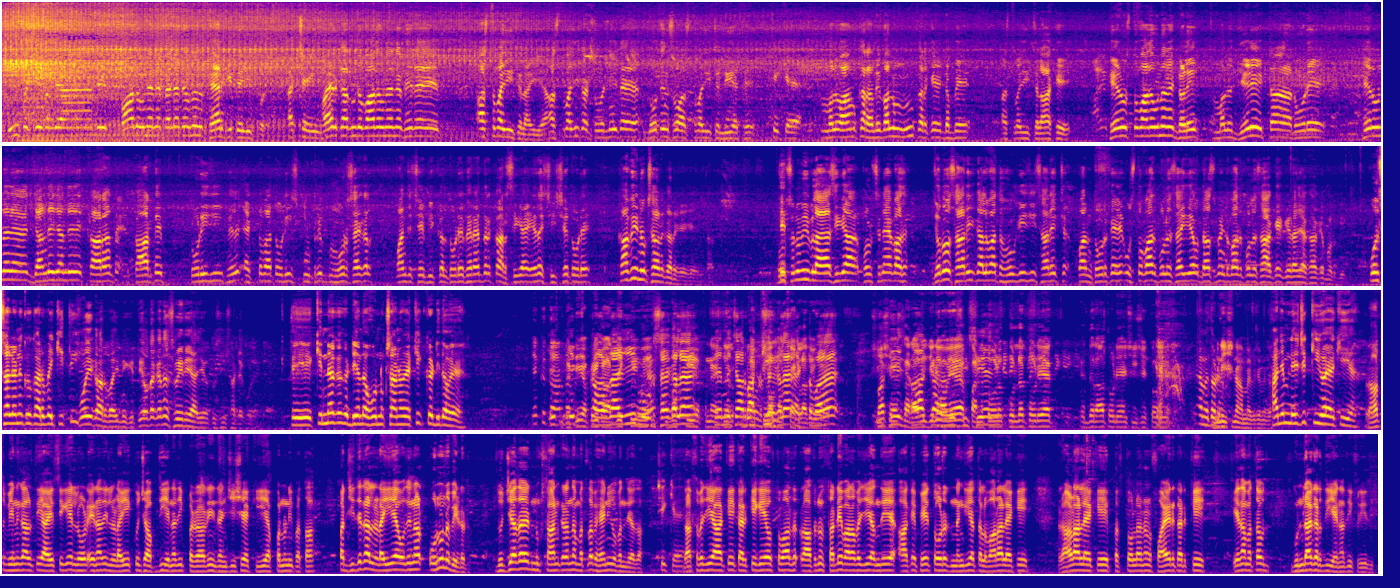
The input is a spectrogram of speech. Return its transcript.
20 25 ਬੰਦਿਆਂ ਦੇ ਬਾਅਦ ਉਹਨਾਂ ਨੇ ਪਹਿਲਾਂ ਤਾਂ ਉਹਨਾਂ ਨੂੰ ਫਾਇਰ ਕੀਤੇ ਜੀ ਉੱਪਰ। ਅੱਛਾ ਜੀ। ਫਾਇਰ ਕਰਨ ਤੋਂ ਬਾਅਦ ਉਹਨਾਂ ਨੇ ਫਿਰ ਇਹ ਅਸਤਬਾਜੀ ਚਲਾਈ ਹੈ। ਅਸਤਬਾਜੀ ਘੱਟ ਤੋਂ ਵੱਡੀ ਤੇ 2-300 ਅਸਤਬਾਜੀ ਚੱਲੀ ਹੈ ਇੱਥੇ। ਠੀਕ ਹੈ। ਮਤਲਬ ਆਮ ਘਰਾਂ ਦੇ ਵੱਲ ਨੂੰ ਮੂੰਹ ਕਰਕੇ ਡੱਬੇ ਅਸਤਬਾਜੀ ਚਲਾ ਕੇ ਫਿਰ ਉਸ ਤੋਂ ਬਾਅਦ ਉਹਨਾਂ ਨੇ ਡਲੇ ਮਤਲਬ ਜਿਹੜੇ ਇੱਟਾਂ ਰੋੜੇ ਫਿਰ ਉਹਨਾਂ ਨੇ ਜਾਂਦੇ ਜਾਂਦੇ ਕਾਰਾਂ ਤੇ ਕਾਰ ਤੇ ਤੋੜੀ ਜੀ ਫਿਰ ਐਕਟਿਵਾ ਤੋੜੀ ਸਕੂਟਰੀ ਮੋਟਰਸਾਈਕਲ ਪੰਜ ਛੇ ਵਹੀਕਲ ਤੋੜੇ ਫਿਰ ਇੱਧਰ ਘਰ ਸੀਗਾ ਇਹਦੇ ਸ਼ੀਸ਼ੇ ਤੋੜੇ। ਕਾਫੀ ਨੁਕਸਾਨ ਕਰ ਗਏ ਗਏ ਸਰ ਪੁਲਿਸ ਨੂੰ ਵੀ ਬੁਲਾਇਆ ਸੀਗਾ ਪੁਲਿਸ ਨੇ ਬਸ ਜਦੋਂ ਸਾਰੀ ਗੱਲਬਾਤ ਹੋ ਗਈ ਜੀ ਸਾਰੇ ਚ- ਭੰਨ ਤੋੜ ਕੇ ਉਸ ਤੋਂ ਬਾਅਦ ਪੁਲਿਸ ਆਈ ਹੈ ਉਹ 10 ਮਿੰਟ ਬਾਅਦ ਪੁਲਿਸ ਆ ਕੇ ਗੇੜਾ ਜਾ ਖਾ ਕੇ ਮੁੜ ਗਈ। ਪੁਲਿਸ ਵਾਲਿਆਂ ਨੇ ਕੋਈ ਕਾਰਵਾਈ ਕੀਤੀ? ਕੋਈ ਕਾਰਵਾਈ ਨਹੀਂ ਕੀਤੀ ਉਹ ਤਾਂ ਕਹਿੰਦੇ ਸਵੇਰੇ ਆ ਜਾਓ ਤੁਸੀਂ ਸਾਡੇ ਕੋਲੇ। ਤੇ ਕਿੰਨਾ ਕੁ ਗੱਡੀਆਂ ਦਾ ਹੋਰ ਨੁਕਸਾਨ ਹੋਇਆ? ਕਿ ਗੱਡੀ ਦਾ ਹੋਇਆ? ਇੱਕ ਕਾਰ ਦਾ ਜੀ ਮੋਟਰਸਾਈਕਲ ਹੈ ਤਿੰਨ ਚਾਰ ਮੋਟਰਸਾਈਕਲ ਹੈ ਐਕਟਿਵਾ ਹੈ ਬਾਕੀ ਜਿਹੜੇ ਆਹ ਹੋਏ ਆ ਘਰਾਂ ਦੇ ਪੰਨ ਕੂਲਰ ਤੋੜਿਆ ਇੱਧਰ ਆ ਤੋੜਿਆ ਸ਼ੀਸ਼ੇ ਤੋੜੇ ਮੈਂ ਤੁਹਾਡਾ? ਮਨੀਸ਼ ਨਾਮ ਹੈ ਵੀਰੇ ਮੇਰਾ। ਹਾਂਜੀ ਮਨੀਸ਼ ਜੀ ਕੀ ਹੋਇਆ ਕੀ ਹੈ? ਰਾਤ ਬਿਨ ਗੱਲ ਤੇ ਆਏ ਸੀਗੇ ਲੋੜ ਇਹਨਾਂ ਦੀ ਲੜਾਈ ਕੁਝ ਆਪਦੀ ਇਹਨਾਂ ਦੀ ਪੁਰਾਣੀ ਰੰਜਿਸ਼ ਹੈ ਕੀ ਹੈ ਆਪਾਂ ਨੂੰ ਨਹੀਂ ਪਤਾ। ਪਰ ਜਿਹਦੇ ਨਾਲ ਲੜਾਈ ਹੈ ਉਹਦੇ ਨਾਲ ਉਹਨੂੰ ਨਿਬੇੜਨ। ਦੂਜਿਆਂ ਦਾ ਨੁਕਸਾਨ ਕਰਨ ਦਾ ਮਤਲਬ ਹੈ ਨਹੀਂ ਉਹ ਬੰਦਿਆਂ ਦਾ। ਠੀਕ ਹੈ। 10 ਵਜੇ ਆ ਕੇ ਕਰਕੇ ਗਏ ਉਸ ਤੋਂ ਬਾਅਦ ਰਾਤ ਨੂੰ 12:30 ਵਜੇ ਆਉਂਦੇ ਆ ਆ ਕੇ ਫੇਰ ਤੋੜ ਨੰਗੀਆਂ ਤਲਵਾਰਾਂ ਲੈ ਕੇ ਰਾੜਾ ਲੈ ਕੇ ਪਿਸਤੌਲਾਂ ਨਾਲ ਫਾਇਰ ਕਰਕੇ ਇਹਦਾ ਮਤਲਬ ਗੁੰਡਾਗਰਦੀ ਹੈ ਇਹਨਾਂ ਦੀ ਫਰੀ ਦੀ।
